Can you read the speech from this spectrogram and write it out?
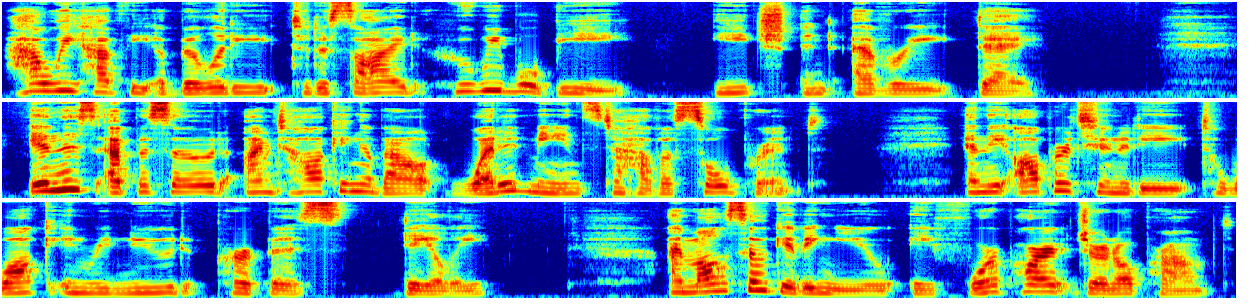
how we have the ability to decide who we will be each and every day. In this episode, I'm talking about what it means to have a soul print and the opportunity to walk in renewed purpose daily. I'm also giving you a four part journal prompt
